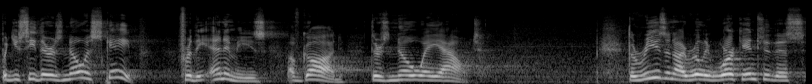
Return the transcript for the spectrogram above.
But you see, there is no escape for the enemies of God, there's no way out. The reason I really work into this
